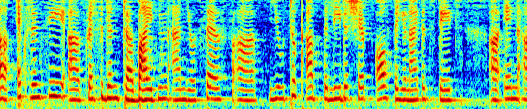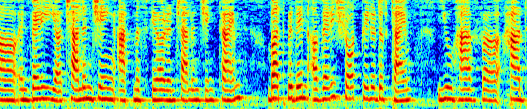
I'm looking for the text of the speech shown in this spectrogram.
Uh, Excellency, uh, President uh, Biden and yourself, uh, you took up the leadership of the United States uh, in uh, in very uh, challenging atmosphere and challenging times. But within a very short period of time, you have uh, had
